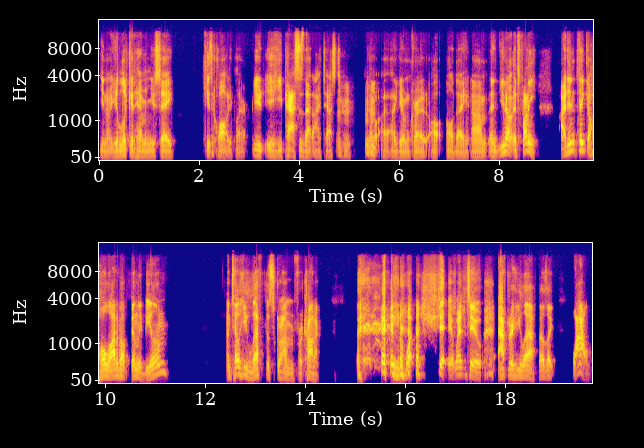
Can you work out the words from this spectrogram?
you know, you look at him and you say he's a quality player. You he passes that eye test. Mhm. So I, I give him credit all, all day. Um, and you know, it's funny. I didn't think a whole lot about Finlay Bealham until he left the scrum for Connacht. and what shit it went to after he left. I was like, wow,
